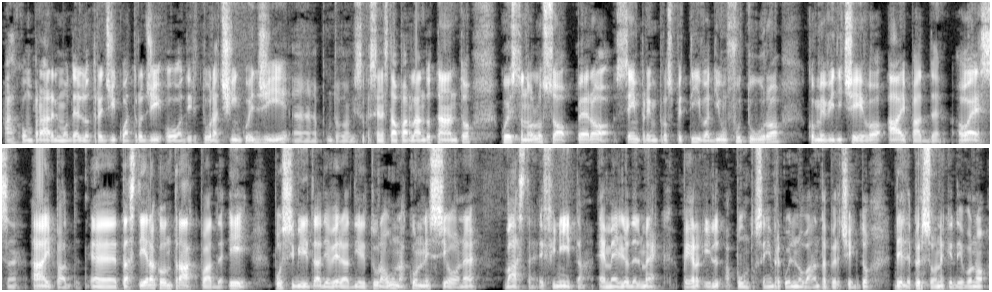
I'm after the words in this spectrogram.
a comprare il modello 3G, 4G o addirittura 5G, eh, appunto visto che se ne sta parlando tanto, questo non lo so, però sempre in prospettiva di un futuro come vi dicevo, iPad, OS, iPad, eh, tastiera con trackpad e possibilità di avere addirittura una connessione, basta, è finita, è meglio del Mac per il appunto sempre quel 90% delle persone che devono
